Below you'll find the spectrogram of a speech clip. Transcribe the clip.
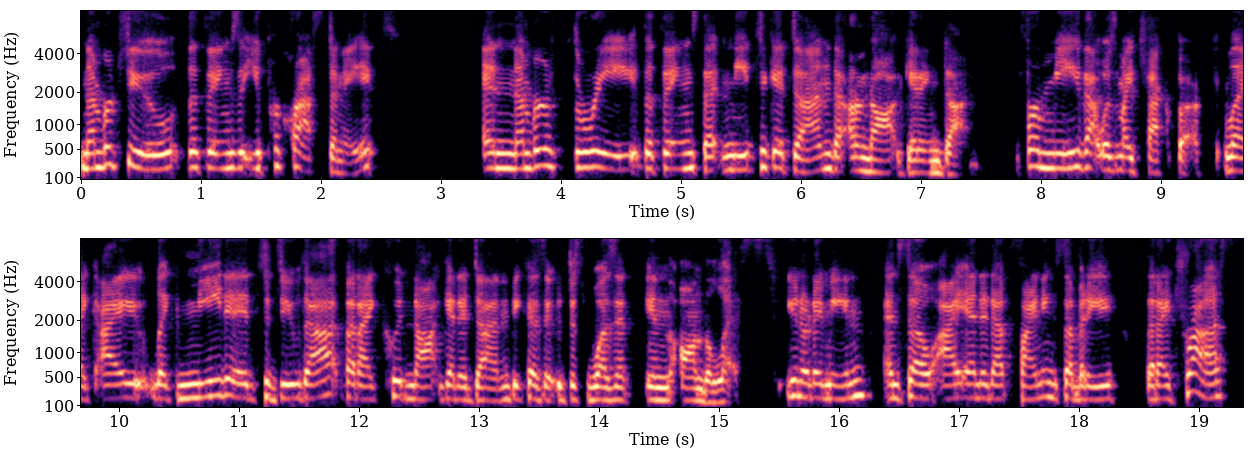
Number two, the things that you procrastinate. And number three, the things that need to get done that are not getting done. For me, that was my checkbook. Like I like needed to do that, but I could not get it done because it just wasn't in on the list. You know what I mean? And so I ended up finding somebody that I trust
